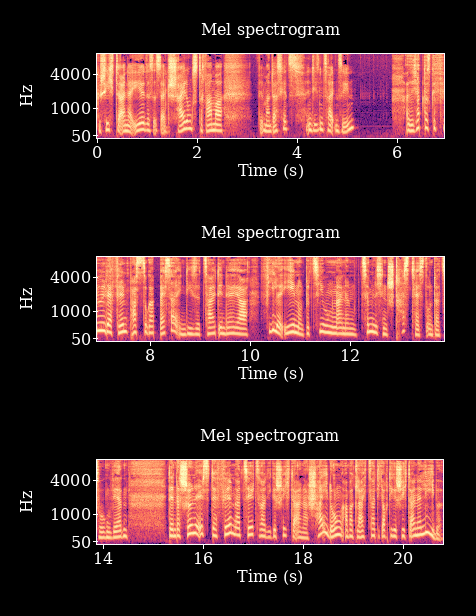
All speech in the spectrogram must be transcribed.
Geschichte einer Ehe, das ist ein Scheidungsdrama. Will man das jetzt in diesen Zeiten sehen? Also ich habe das Gefühl, der Film passt sogar besser in diese Zeit, in der ja viele Ehen und Beziehungen einem ziemlichen Stresstest unterzogen werden. Denn das Schöne ist, der Film erzählt zwar die Geschichte einer Scheidung, aber gleichzeitig auch die Geschichte einer Liebe.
